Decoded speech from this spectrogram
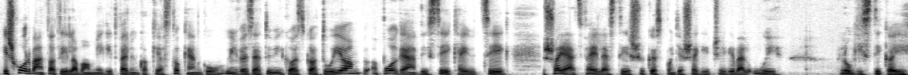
És Horváth Attila van még itt velünk, aki a Stock Go ügyvezető igazgatója, a polgárdi székhelyű cég saját fejlesztésű központja segítségével új logisztikai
